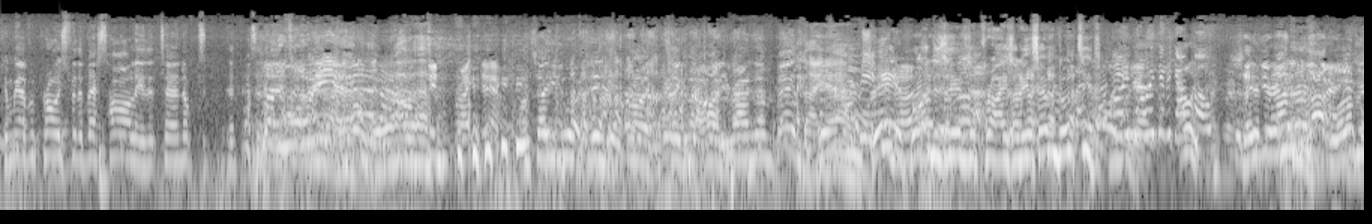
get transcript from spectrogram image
can we have a prize for the best Harley that turned up to, to, to, the, to the weekend? Didn't break down. I'll tell you what, here's the prize. I'm taking that Harley round them bed. Yeah, it deserves a prize on its own, doesn't it? Oh, no, we're gonna go home. Save your hand for that one. we,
